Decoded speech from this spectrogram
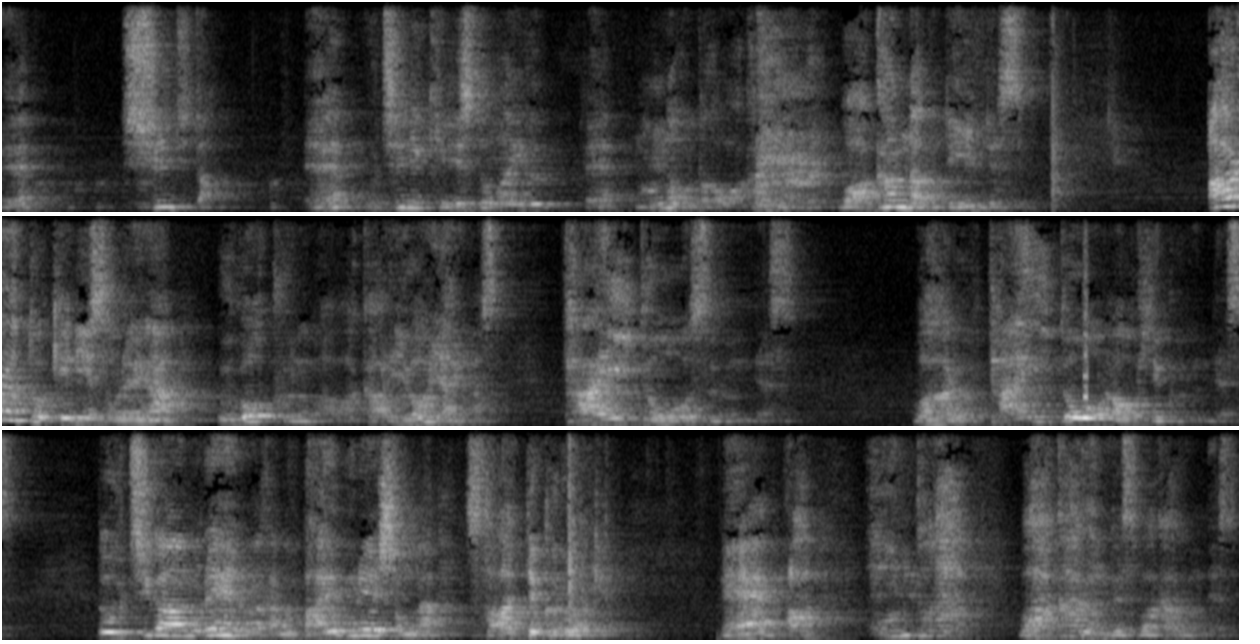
え？信じた。え？うちにキリストがいる？え？何のことか分かんない。分かんなくていいんです。ある時にそれが動くのが分かるようになります。帯同するんです。分かる？帯同が起きてくるんです。内側の霊の中のバイブレーションが伝わってくるわけ。ね？あ本当だ。分かるんです分かるんです。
